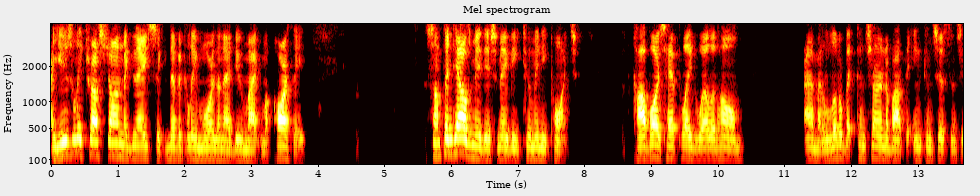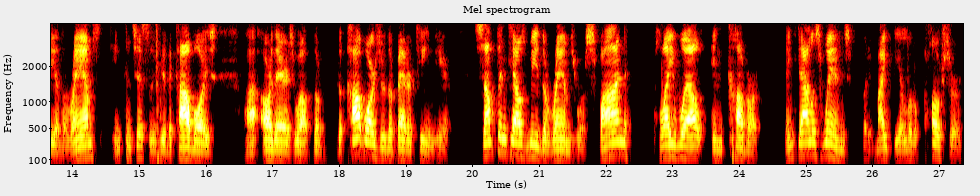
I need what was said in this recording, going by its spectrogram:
I usually trust Sean McVay significantly more than I do Mike McCarthy. Something tells me this may be too many points. Cowboys have played well at home. I'm a little bit concerned about the inconsistency of the Rams, inconsistency of the Cowboys uh, are there as well. The, the Cowboys are the better team here. Something tells me the Rams respond play well and cover. I think Dallas wins, but it might be a little closer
